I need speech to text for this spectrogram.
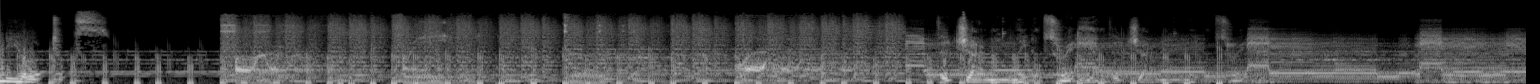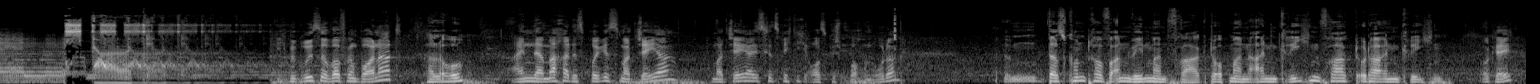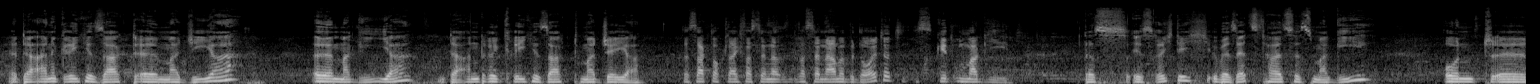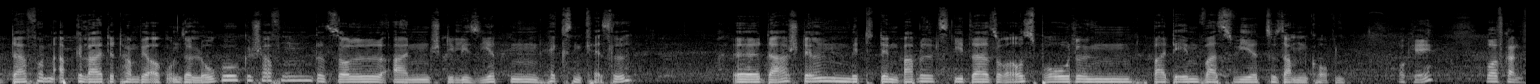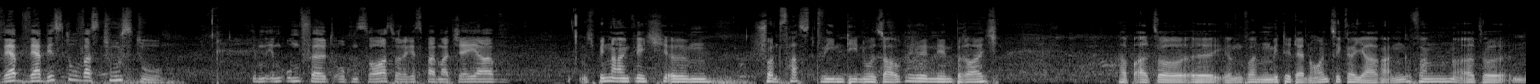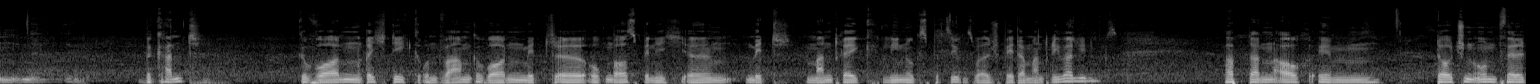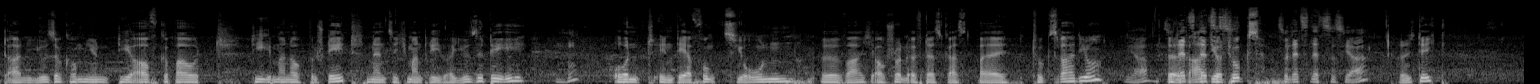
Radio Tux. The German Linux Radio, the German Linux Radio. Ich begrüße Wolfgang Bornert, Hallo? einen der Macher des Projekts Mageia. Mageia ist jetzt richtig ausgesprochen, oder? Das kommt drauf an, wen man fragt. Ob man einen Griechen fragt oder einen Griechen. Okay. Der eine Grieche sagt äh, Magia, äh, Magia. Der andere Grieche sagt Mageia. Das sagt auch gleich, was der, was der Name bedeutet. Es geht um Magie. Das ist richtig. Übersetzt heißt es Magie. Und äh, davon abgeleitet haben wir auch unser Logo geschaffen. Das soll einen stilisierten Hexenkessel äh, darstellen mit den Bubbles, die da so rausbrodeln bei dem, was wir zusammen kochen. Okay. Wolfgang, wer, wer bist du, was tust du im, im Umfeld Open Source oder jetzt bei Mageia? Ich bin eigentlich ähm, schon fast wie ein Dinosaurier in dem Bereich. Habe also äh, irgendwann Mitte der 90er Jahre angefangen, also ähm, bekannt geworden, richtig und warm geworden mit äh, Open Source bin ich ähm, mit Mandrake Linux beziehungsweise später Mandriva Linux. Habe dann auch im deutschen Umfeld eine User Community aufgebaut, die immer noch besteht, nennt sich mandriva-user.de. Und in der Funktion äh, war ich auch schon öfters Gast bei Tux Radio, Ja, äh, zuletzt, Radio letztes, Tux, zuletzt letztes Jahr. richtig.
